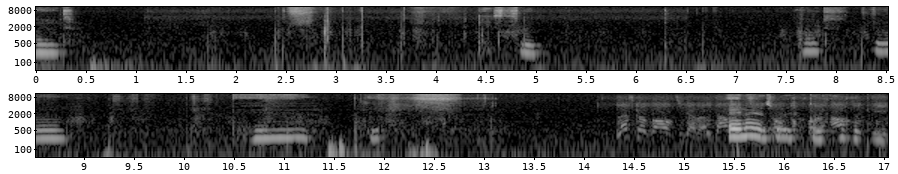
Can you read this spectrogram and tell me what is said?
Und jetzt zum und, äh, hier. Ey, nein, das will ich gar nicht angucken.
